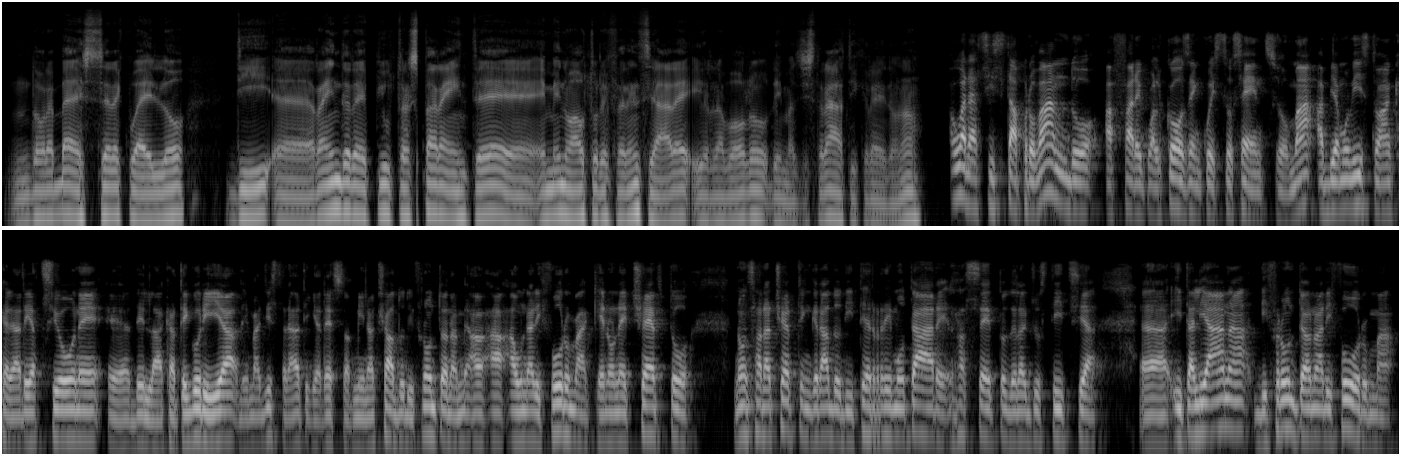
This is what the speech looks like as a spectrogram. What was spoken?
dovrebbe essere quello di eh, rendere più trasparente e, meno autoreferenziale il lavoro dei magistrati, credo, no? Guarda, si sta provando a fare qualcosa in questo senso, ma abbiamo visto anche la reazione eh, della categoria dei magistrati che adesso ha minacciato di fronte a una, a, a una riforma che non è certo non sarà certo in grado di terremotare l'assetto della giustizia eh, italiana. Di fronte a una riforma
